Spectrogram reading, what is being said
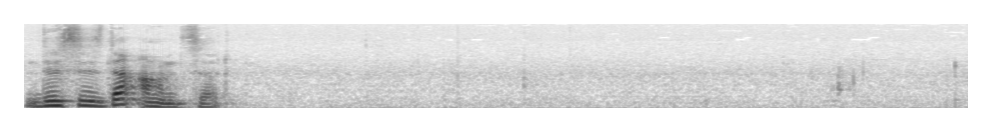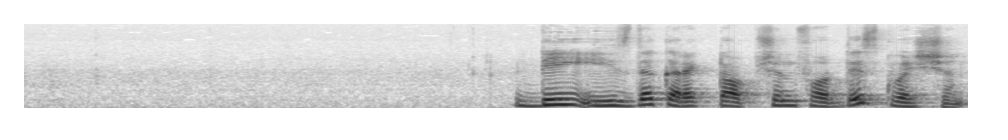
this is the answer D is the correct option for this question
